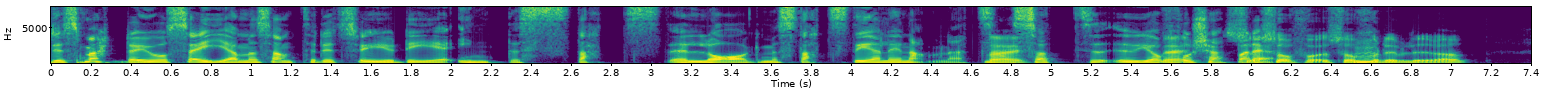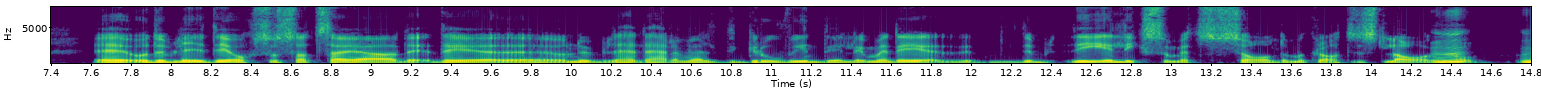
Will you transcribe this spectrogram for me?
det smärtar ju att säga, men samtidigt så är ju det inte stads, eh, lag med stadsdel i namnet. Nej. Så eh, jag Nej, får köpa så, det. Mm. Så, får, så får det bli. Va? Eh, och det blir det också så att säga, det, det, och nu blir det här en väldigt grov indelning, men det, det, det är liksom ett socialdemokratiskt lag. Mm, Då.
